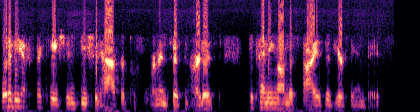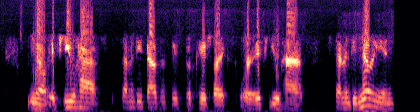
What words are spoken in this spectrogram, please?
what are the expectations you should have for performance as an artist, depending on the size of your fan base. You know, if you have 70,000 Facebook page likes or if you have 70 million,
